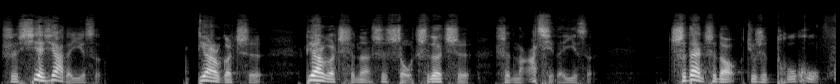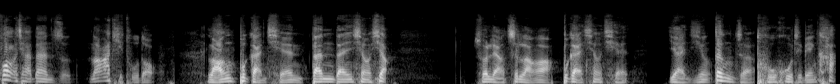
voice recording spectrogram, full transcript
是卸下的意思；第二个“持”，第二个“持”呢，是手持的“持”，是拿起的意思。持担持刀，就是屠户放下担子，拿起屠刀。狼不敢前，单单相向。说两只狼啊，不敢向前，眼睛瞪着屠户这边看。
